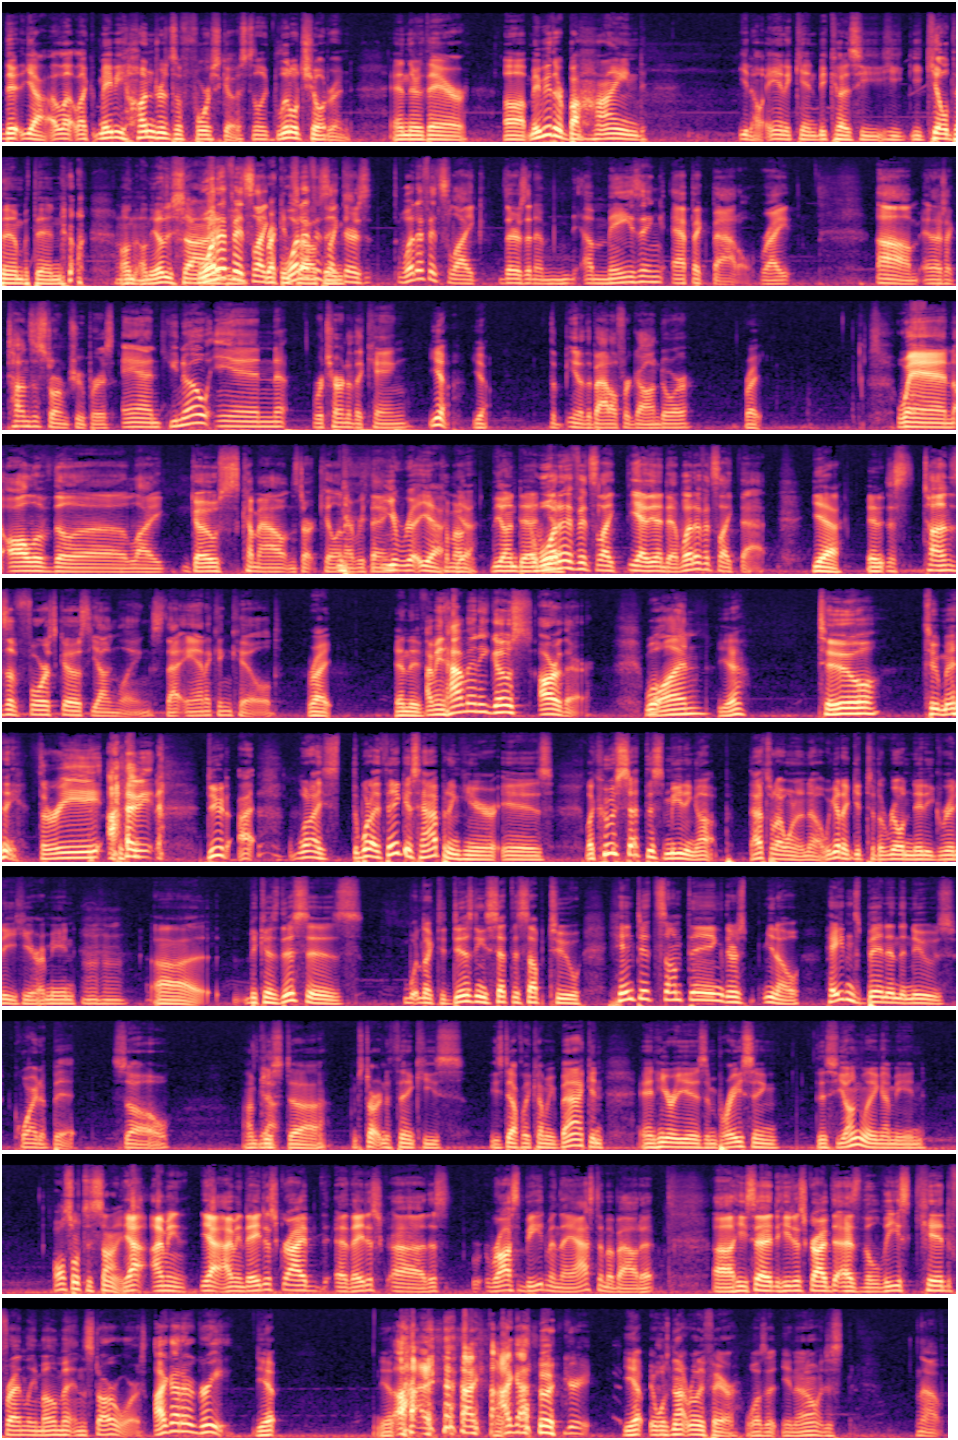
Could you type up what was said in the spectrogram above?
That yeah, like maybe hundreds of Force ghosts, like little children, and they're there. Uh, maybe they're behind, you know, Anakin because he he, he killed him, but then on on the other side. What if it's like? What if it's like there's? What if it's like there's an am- amazing epic battle, right? Um, and there's like tons of stormtroopers, and you know, in Return of the King, yeah yeah the you know the battle for Gondor, when all of the uh, like ghosts come out and start killing everything. Right, yeah Come up- yeah the undead. What yeah. if it's like yeah the undead? What if it's like that? yeah and, Just tons of Force Ghost younglings that Anakin killed. right and they I mean, how many ghosts are there? Well- One, yeah two, too many. three. I mean, dude i what i what i think is happening here is like who set this meeting up that's what i want to know we got to get to the real nitty gritty here i mean uh because this is like did disney set this up to hint at something there's you know hayden's been in the news quite a bit so i'm Yeah. just uh i'm starting to think he's he's definitely coming back and and here he is embracing this youngling i mean all sorts of signs yeah. I mean, yeah. I mean, they described uh, they just uh, this Ross Beadman. They asked him about it. Uh, he said he described it as the least kid friendly moment in Star Wars. I got to agree. yep yep I I, I got to agree. Yep, it was not really fair, was it? You know, just No,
